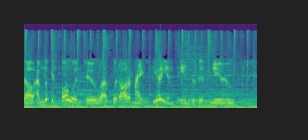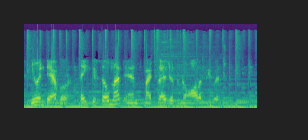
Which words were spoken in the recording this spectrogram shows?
So I'm looking forward to uh, put all of my experience into this new new endeavor. Thank you so much, and my pleasure to know all of you.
